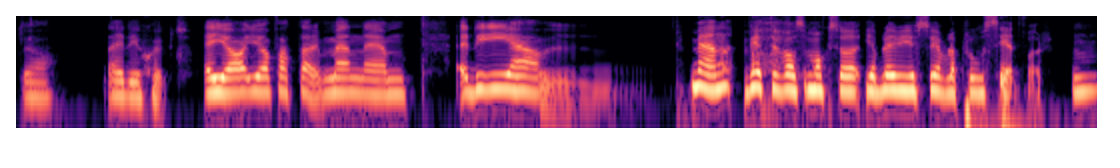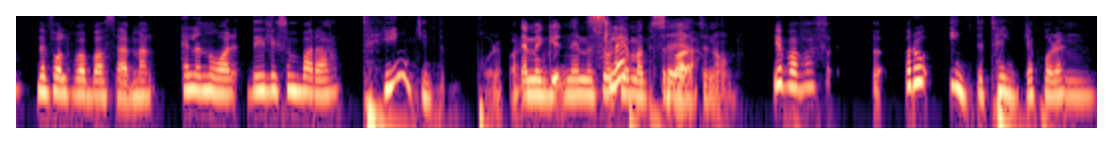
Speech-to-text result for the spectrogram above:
Ja. Nej, det är sjukt. Eh, Jag, jag fattar, men ehm, det är... Men vet du vad som också, jag blev ju så jävla provocerad för. Mm. När folk var bara så här, men Elinor, det är liksom bara, tänk inte på det bara. Nej men, nej, men så Släpp kan man inte säga bara. till någon. Jag bara, varför, vadå inte tänka på det? Mm.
